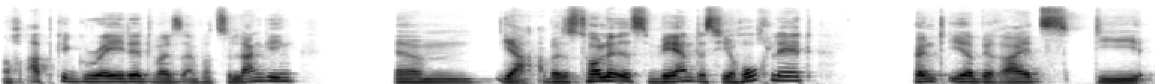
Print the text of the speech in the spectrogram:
noch abgegradet, weil es einfach zu lang ging. Ähm, ja, aber das Tolle ist, während es hier hochlädt, könnt ihr bereits die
